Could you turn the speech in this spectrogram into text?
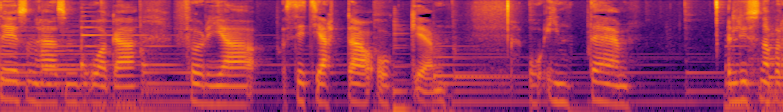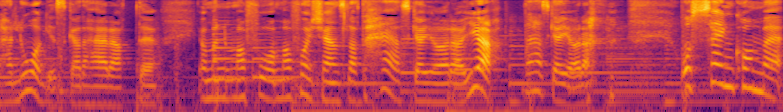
det är sån här som vågar följa sitt hjärta och, eh, och inte lyssna på det här logiska. Det här att eh, ja, men man, får, man får en känsla att det här ska jag göra. Ja, det här ska jag göra. Och sen kommer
